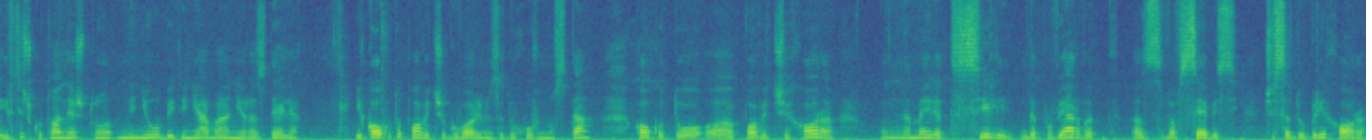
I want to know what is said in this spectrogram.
и всичко това нещо не ни обединява, а ни разделя. И колкото повече говорим за духовността, колкото а, повече хора намерят сили да повярват а, в себе си, че са добри хора,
